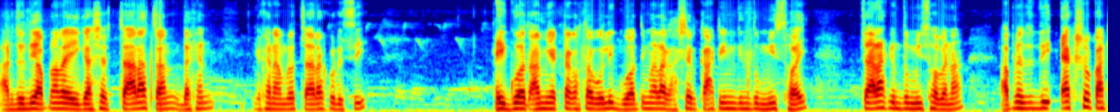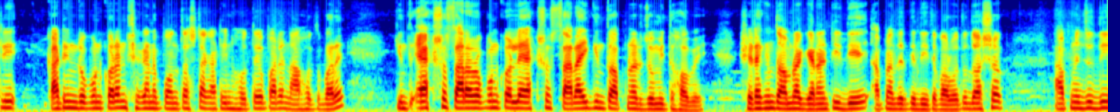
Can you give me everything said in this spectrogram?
আর যদি আপনারা এই গাছের চারা চান, দেখেন, এখানে আমরা চারা করেছি। এই গুয়াত, আমি একটা কথা বলি, গুয়াতিমালা ঘাসের কাটিন কিন্তু মিস হয়। চারা কিন্তু মিস হবে না। আপনি যদি একশো কাটি কাটিন রোপণ করেন, সেখানে পঞ্চাশটা কাটিন হতে পারে, না হতে পারে। কিন্তু একশো চারা রোপণ করলে একশো চারাই কিন্তু আপনার জমিতে হবে। সেটা কিন্তু আমরা গ্যারান্টি দিয়ে আপনাদেরকে দিতে পারব। তো দর্শক আপনি যদি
